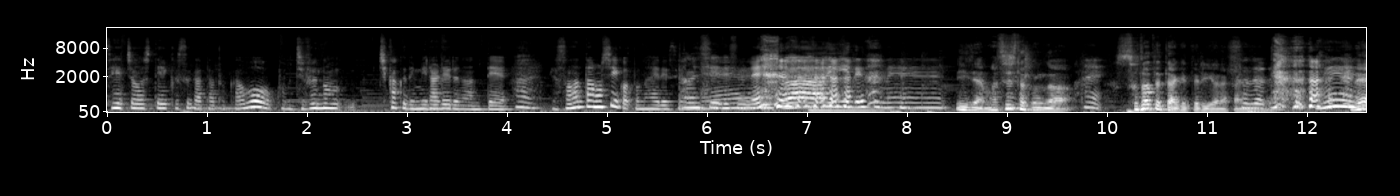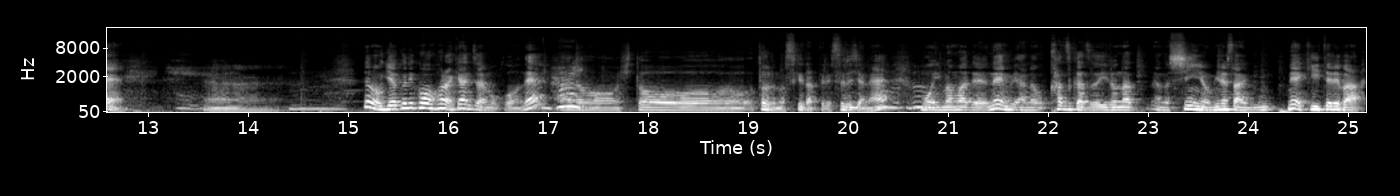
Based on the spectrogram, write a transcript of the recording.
成長していく姿とかをこう自分の近くで見られるなんてはい。いやそんな楽しいことないですよね。楽しいですね。う わあいいですね。いいじゃん。松下君がはい。育ててあげてるような感じで。育てねえ。ね、へーうんうんでも逆にこうほらキャンちゃんもこうね、はい。あの人を撮るの好きだったりするじゃない、うんうんうんもう今までねあの数々いろんなあのシーンを皆さんね聞いてれば、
